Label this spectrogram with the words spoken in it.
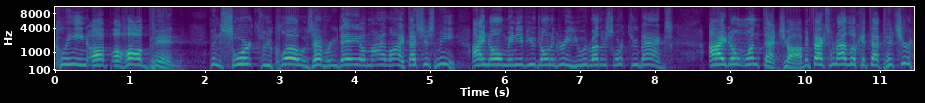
clean up a hog pen than sort through clothes every day of my life. That's just me. I know many of you don't agree. You would rather sort through bags. I don't want that job. In fact, when I look at that picture,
